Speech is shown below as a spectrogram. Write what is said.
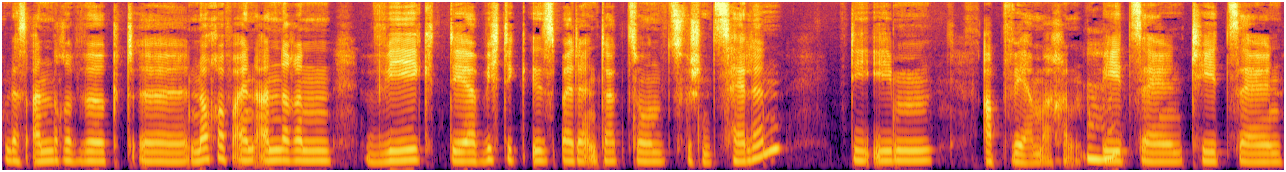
und das andere wirkt äh, noch auf einen anderen Weg, der wichtig ist bei der Interaktion zwischen Zellen, die eben Abwehr machen. Mhm. B-Zellen, T-Zellen.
